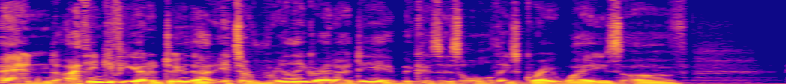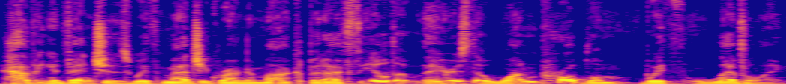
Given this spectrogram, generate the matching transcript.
And I think if you're going to do that, it's a really great idea because there's all these great ways of having adventures with magic rung amok. But I feel that there is the one problem with leveling.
